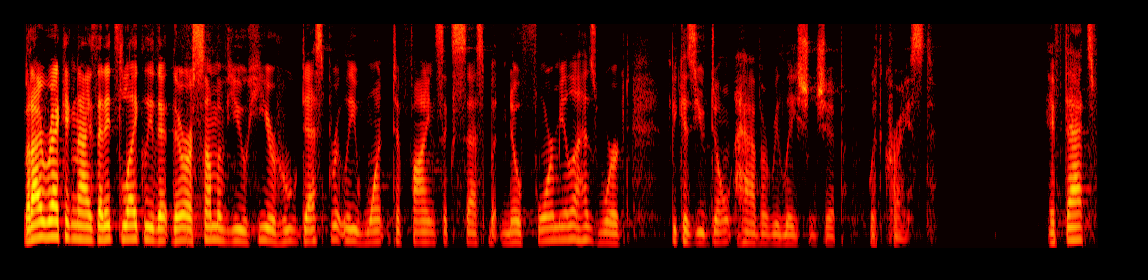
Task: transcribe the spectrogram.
But I recognize that it's likely that there are some of you here who desperately want to find success, but no formula has worked because you don't have a relationship with Christ. If that's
